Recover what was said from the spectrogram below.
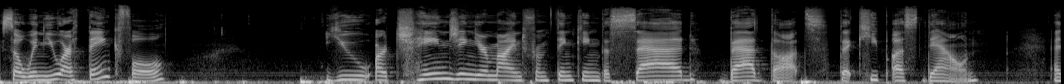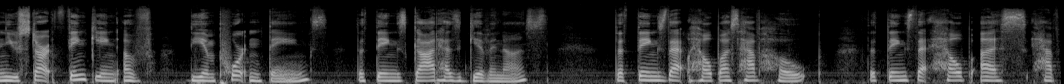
so when you are thankful, you are changing your mind from thinking the sad, bad thoughts that keep us down, and you start thinking of the important things, the things God has given us, the things that help us have hope, the things that help us have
